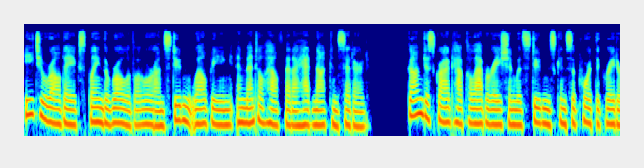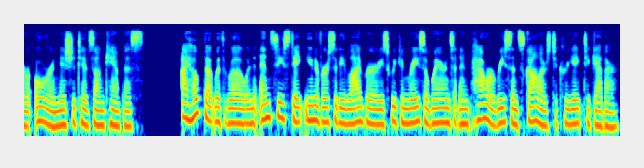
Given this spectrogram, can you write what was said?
Each URL they explained the role of OER on student well being and mental health that I had not considered. Gong described how collaboration with students can support the greater OER initiatives on campus. I hope that with RO and NC State University libraries, we can raise awareness and empower recent scholars to create together.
